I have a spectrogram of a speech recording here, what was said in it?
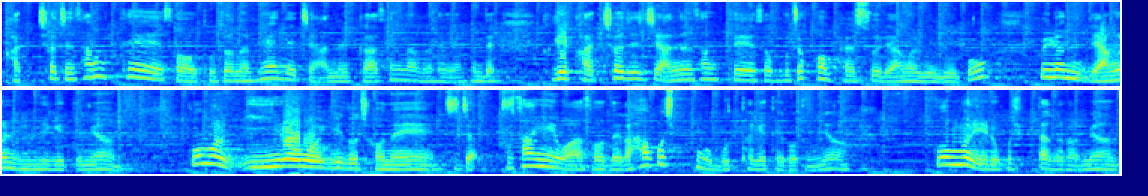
갖춰진 상태에서 도전을 해야 되지 않을까 생각을 해요. 근데 그게 갖춰지지 않은 상태에서 무조건 발수량을 늘리고 훈련 양을 늘리게 되면 꿈을 이뤄보기도 전에 진짜 부상이 와서 내가 하고 싶은 걸 못하게 되거든요. 꿈을 이루고 싶다 그러면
